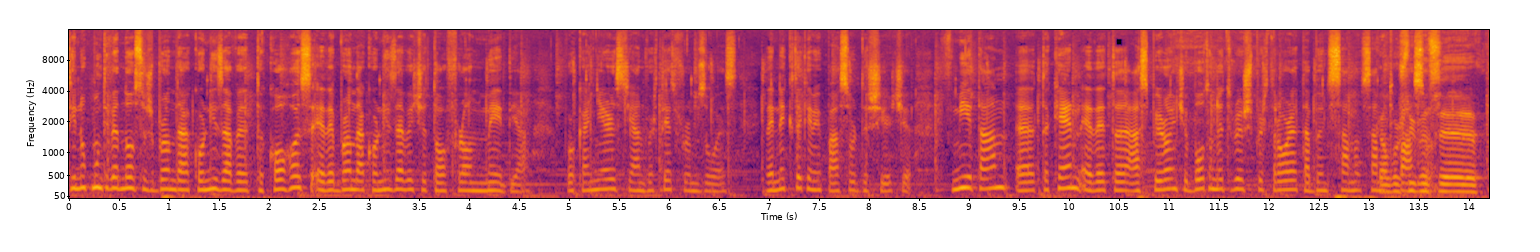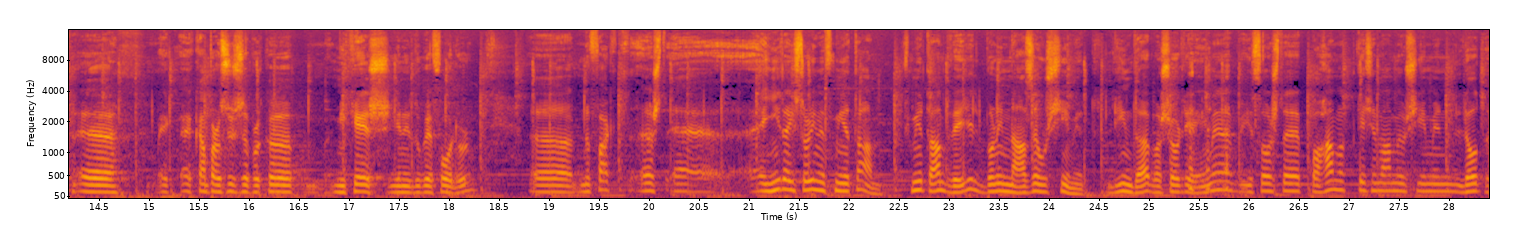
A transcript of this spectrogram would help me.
ti nuk mund t'i vendosësh brenda kornizave të kohës edhe brenda kornizave që të ofron media, por ka njerëz që janë vërtet frymëzues. Dhe ne këtë kemi pasur dëshirë që fëmijët tanë të kenë edhe të aspirojnë që botën e tyre shpirtërore ta bëjnë sa më sa më të pasur. Kam përshtypjen se e, e kam parasysh se për kë mikesh jeni duke folur. Ë në fakt është e, e njëjta histori me fëmijët tanë. Fëmijët tanë të vegjël bënin naze ushqimit. Linda, bashkëshortja ime, i thoshte, "Po ha, ta marrtë të keqen mami ushqimin, plot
